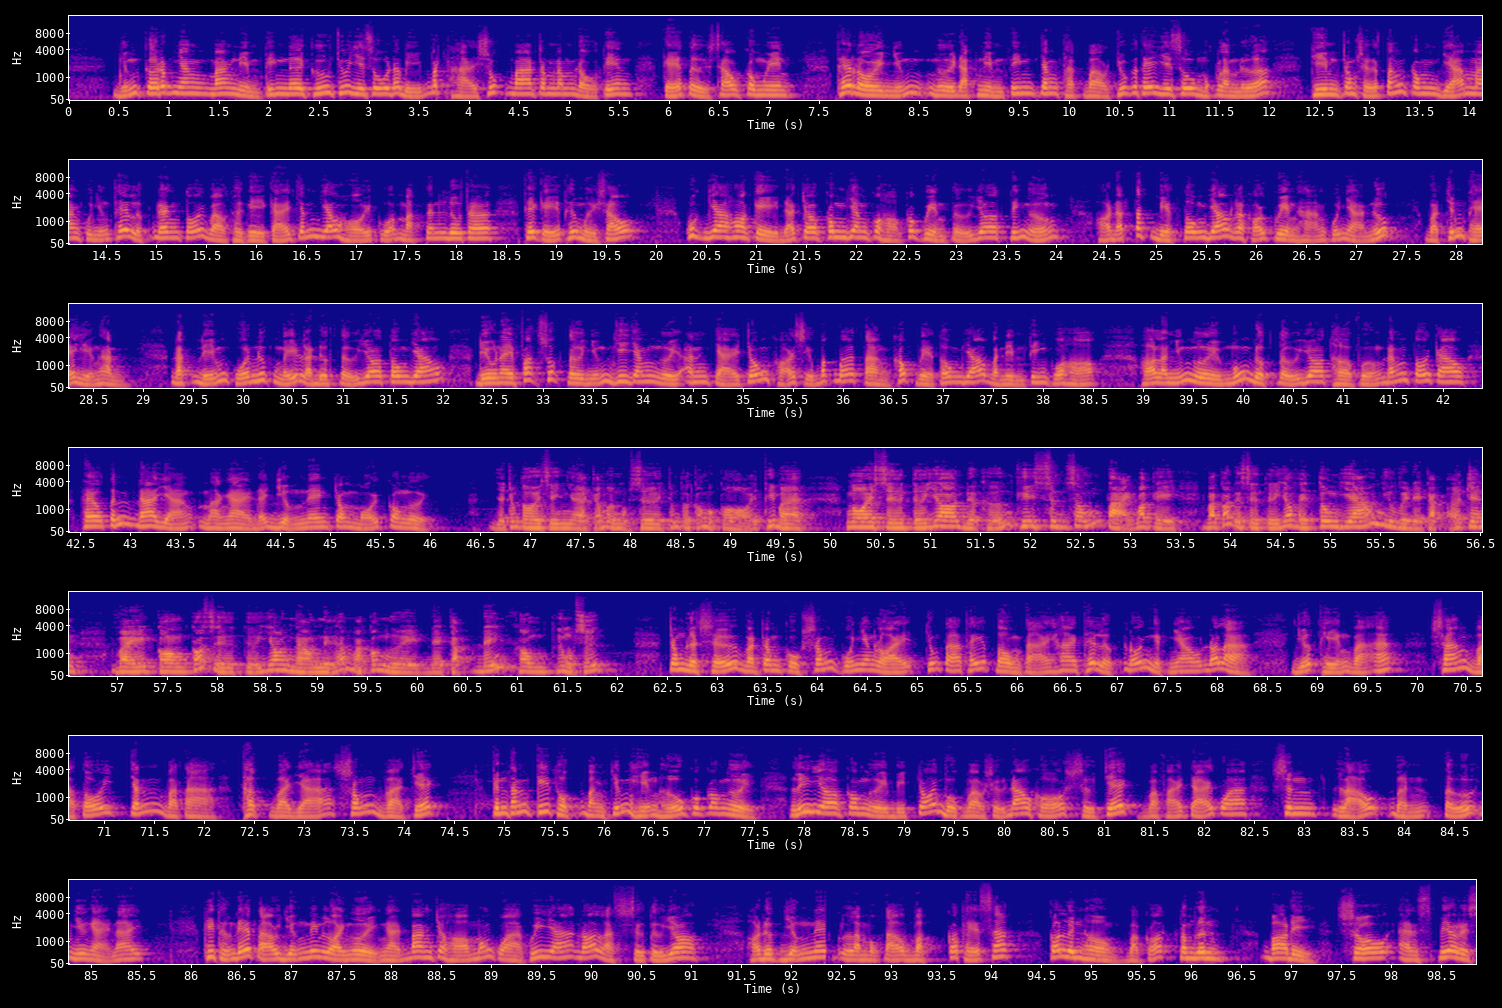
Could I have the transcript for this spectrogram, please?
những cơ đốc nhân mang niềm tin nơi cứu Chúa Giêsu đã bị bắt hại suốt 300 năm đầu tiên kể từ sau công nguyên. Thế rồi những người đặt niềm tin chân thật vào Chúa Cứu Thế Giêsu một lần nữa, chìm trong sự tấn công giả man của những thế lực đen tối vào thời kỳ cải chánh giáo hội của Martin Luther thế kỷ thứ 16. Quốc gia Hoa Kỳ đã cho công dân của họ có quyền tự do tín ngưỡng. Họ đã tách biệt tôn giáo ra khỏi quyền hạn của nhà nước và chính thể hiện hành. Đặc điểm của nước Mỹ là được tự do tôn giáo. Điều này phát xuất từ những di dân người Anh chạy trốn khỏi sự bắt bớ tàn khốc về tôn giáo và niềm tin của họ. Họ là những người muốn được tự do thờ phượng đấng tối cao theo tính đa dạng mà Ngài đã dựng nên trong mỗi con người. Và chúng tôi xin à, cảm ơn mục sư. Chúng tôi có một câu hỏi thứ ba. Ngoài sự tự do được hưởng khi sinh sống tại Hoa Kỳ và có được sự tự do về tôn giáo như vừa đề cập ở trên, vậy còn có sự tự do nào nữa mà con người đề cập đến không thưa mục sư? Trong lịch sử và trong cuộc sống của nhân loại, chúng ta thấy tồn tại hai thế lực đối nghịch nhau đó là giữa thiện và ác, sáng và tối, chánh và tà, thật và giả, sống và chết. Kinh Thánh kỹ thuật bằng chứng hiện hữu của con người, lý do con người bị trói buộc vào sự đau khổ, sự chết và phải trải qua sinh, lão, bệnh, tử như ngày nay. Khi Thượng Đế tạo dựng nên loài người, Ngài ban cho họ món quà quý giá đó là sự tự do. Họ được dựng nên là một tạo vật có thể xác, có linh hồn và có tâm linh, body, soul and spirit.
